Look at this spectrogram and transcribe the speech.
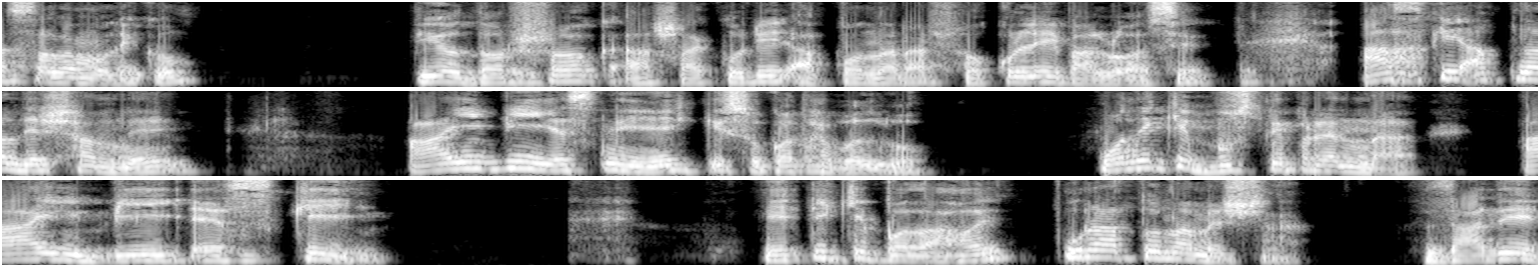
আসসালামু আলাইকুম। প্রিয় দর্শক, আশা করি আপনারা সকলেই ভালো আছেন। আজকে আপনাদের সামনে আইবিএস নিয়ে কিছু কথা বলব। অনেকে বুঝতে পারেন না আইবিএস কি। এটিকে বলা হয় পুরাতন আমেশা যাদের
